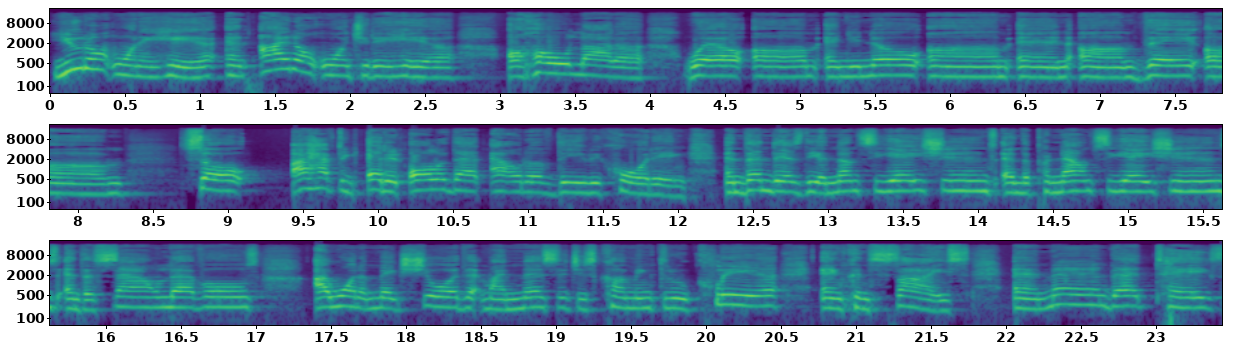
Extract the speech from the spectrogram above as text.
you don't want to hear, and I don't want you to hear a whole lot of, well, um, and you know, um, and, um, they, um, so I have to edit all of that out of the recording. And then there's the enunciations and the pronunciations and the sound levels. I want to make sure that my message is coming through clear and concise. And man, that takes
